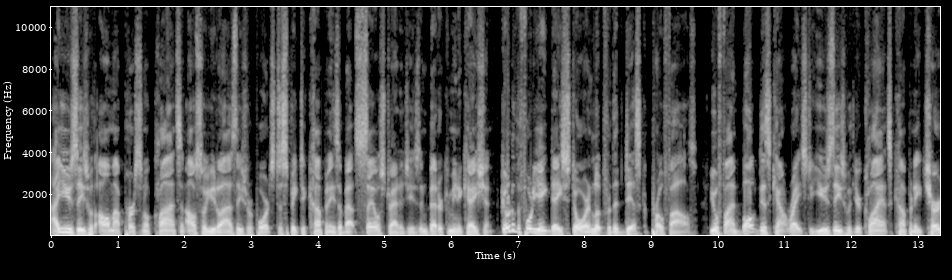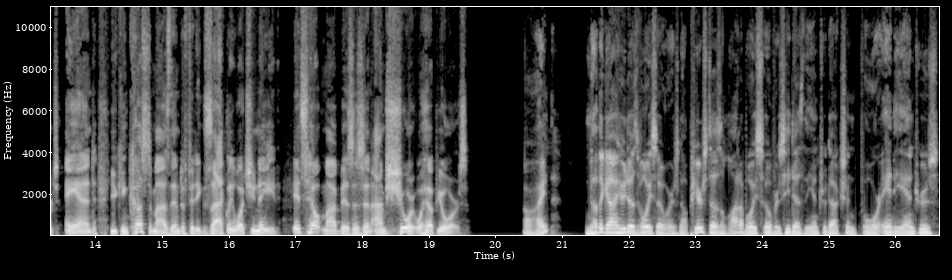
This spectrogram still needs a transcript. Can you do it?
I use these with all my personal clients and also utilize these reports to speak to companies about sales strategies and better communication. Go to the 48 Day store and look for the DISC profiles. You'll find bulk discount rates to use these with your clients, company, church, and you can customize them to fit exactly what you need. It's helped my business, and I'm sure it will help yours. All right. Another guy who does voiceovers. Now, Pierce does a lot of voiceovers. He does the introduction for Andy Andrews'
